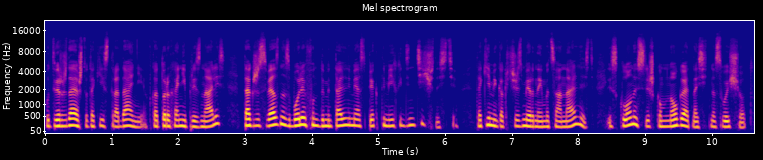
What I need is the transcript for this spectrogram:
утверждая, что такие страдания, в которых они признались, также связаны с более фундаментальными аспектами их идентичности, такими как чрезмерная эмоциональность и склонность слишком многое относить на свой счет.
